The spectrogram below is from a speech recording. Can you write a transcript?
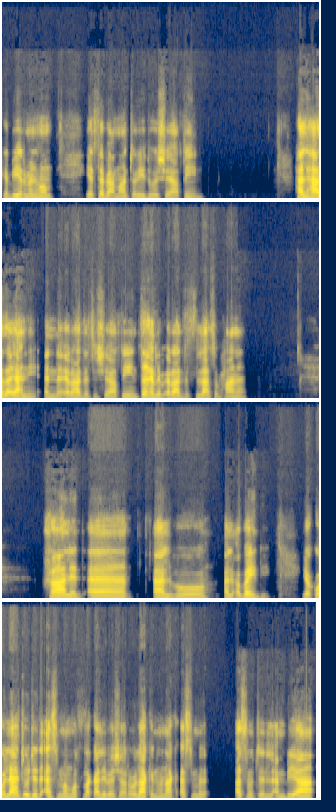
كبير منهم يتبع ما تريده الشياطين. هل هذا يعني أن إرادة الشياطين تغلب إرادة الله سبحانه؟ خالد ألبو العبيدي. يقول لا توجد أسمى مطلقة لبشر ولكن هناك أسمى أسمة الأنبياء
